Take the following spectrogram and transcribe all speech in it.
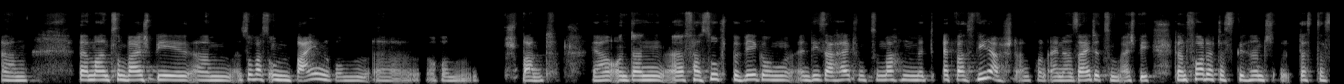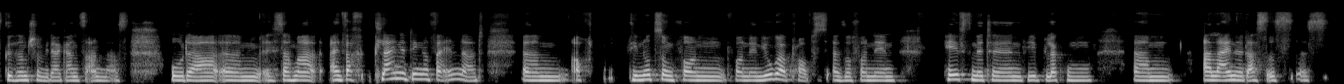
Ähm, wenn man zum Beispiel ähm, sowas um ein Bein rum, äh, rum spannt, ja, und dann äh, versucht, Bewegungen in dieser Haltung zu machen mit etwas Widerstand von einer Seite zum Beispiel, dann fordert das Gehirn, das, das Gehirn schon wieder ganz anders. Oder ähm, ich sag mal, einfach kleine Dinge verändert. Ähm, auch die Nutzung von, von den Yoga-Props, also von den Hilfsmitteln wie Blöcken. Ähm, alleine das ist, ist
